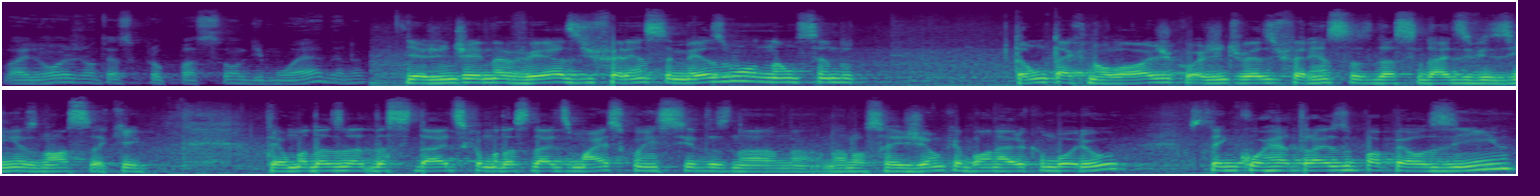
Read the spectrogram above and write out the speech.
vai longe, não tem essa preocupação de moeda, né? E a gente ainda vê as diferenças, mesmo não sendo tão tecnológico, a gente vê as diferenças das cidades vizinhas nossas aqui. Tem uma das, das cidades que é uma das cidades mais conhecidas na, na, na, nossa região, que é Balneário Camboriú. Você tem que correr atrás do papelzinho,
